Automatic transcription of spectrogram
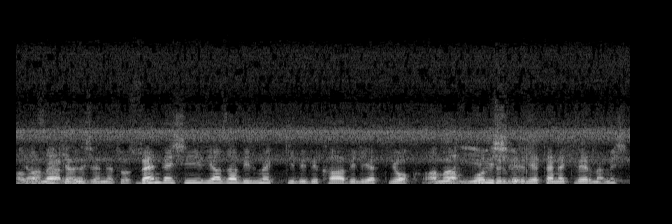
Allah yazardı. mekanı cennet olsun. Ben de şiir yazabilmek gibi bir kabiliyet yok. Ama Allah iyi o bir tür şiir. bir yetenek vermemiş.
